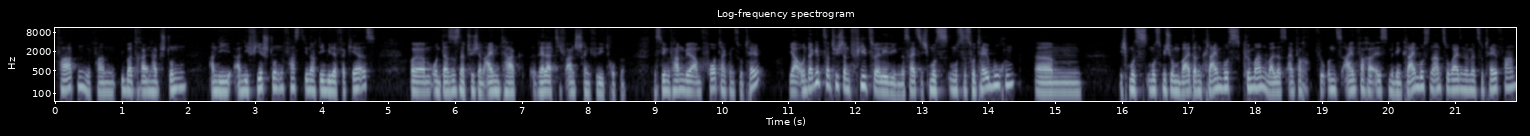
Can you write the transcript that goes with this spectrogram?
Fahrten. Wir fahren über dreieinhalb Stunden, an die, an die vier Stunden fast, je nachdem, wie der Verkehr ist. Ähm, und das ist natürlich an einem Tag relativ anstrengend für die Truppe. Deswegen fahren wir am Vortag ins Hotel. Ja, und da gibt's natürlich dann viel zu erledigen. Das heißt, ich muss, muss das Hotel buchen. Ähm, ich muss, muss mich um einen weiteren Kleinbus kümmern, weil das einfach für uns einfacher ist, mit den Kleinbussen anzureisen, wenn wir ins Hotel fahren.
